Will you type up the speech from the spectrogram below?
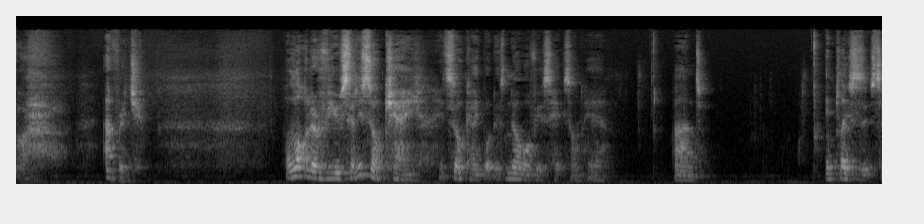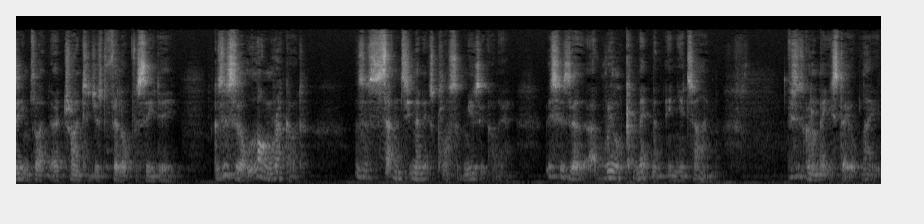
average. A lot of the reviews said it's okay, it's okay, but there's no obvious hits on here. And in places it seems like they're trying to just fill up the CD. Because this is a long record. There's a 70 minutes plus of music on here. This is a, a real commitment in your time. This is going to make you stay up late.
